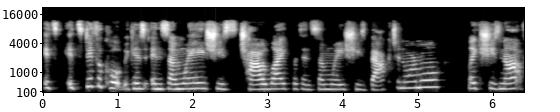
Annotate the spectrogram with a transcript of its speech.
it's it's difficult because in some ways she's childlike but in some ways she's back to normal. Like she's not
